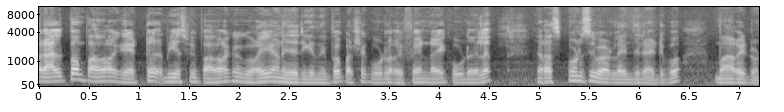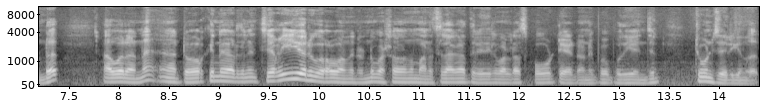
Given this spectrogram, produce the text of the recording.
ഒരല്പം പവറൊക്കെ എട്ട് ബി എസ് പി പവറൊക്കെ കുറയുകയാണ് വിചാരിക്കുന്നത് ഇപ്പോൾ. പക്ഷേ കൂടുതൽ റിഫൈൻഡായി കൂടുതൽ റെസ്പോൺസീവ് ആയിട്ടുള്ള എഞ്ചിനായിട്ട് ഇപ്പോൾ മാറിയിട്ടുണ്ട്. അതുപോലെ തന്നെ ടോർക്കിന്റെ കാര്യത്തിലും ചെറിയൊരു കുറവ് വന്നിട്ടുണ്ട്. പക്ഷേ അതൊന്നും മനസ്സിലാകാത്ത രീതിയിൽ വളരെ സ്പോർട്ടി ആയിട്ടാണ് ഇപ്പോൾ പുതിയ എഞ്ചിൻ ട്യൂൺ ചെയ്തിരിക്കുന്നത്.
